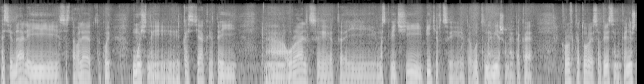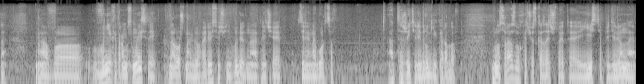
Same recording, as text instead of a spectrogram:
оседали и составляют такой мощный костяк. Это и а, уральцы, это и москвичи, и питерцы. Это вот намешанная такая кровь, которая, соответственно, конечно, а, в, в некотором смысле, нарочно оговорюсь, очень выгодно отличает зеленогорцев от жителей других городов. Но сразу хочу сказать, что это есть определенная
